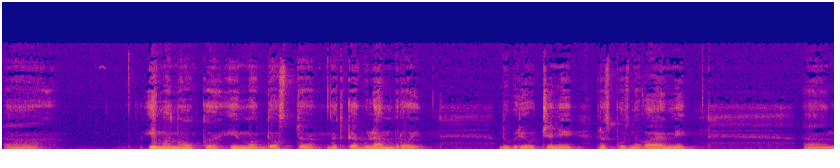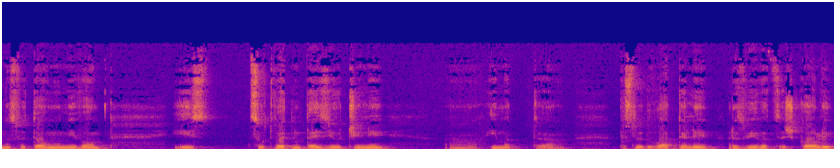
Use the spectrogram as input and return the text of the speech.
а, има наука, има доста на така голям брой добри учени, разпознаваеми а, на световно ниво и съответно тези учени а, имат последователи, развиват се школи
